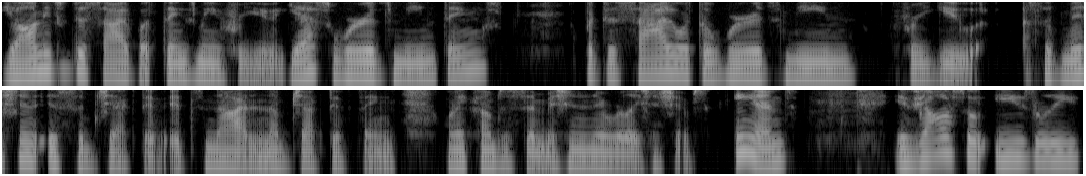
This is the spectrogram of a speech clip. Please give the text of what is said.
Y'all need to decide what things mean for you. Yes, words mean things, but decide what the words mean for you. Submission is subjective. It's not an objective thing when it comes to submission in your relationships. And if y'all are so easily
